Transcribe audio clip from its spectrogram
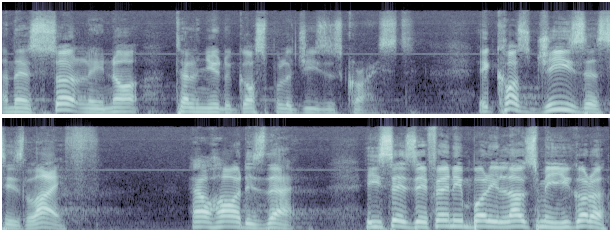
And they're certainly not telling you the gospel of Jesus Christ. It cost Jesus his life. How hard is that? He says, If anybody loves me, you got to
